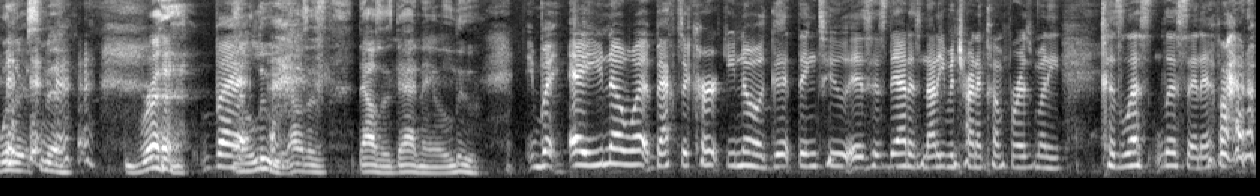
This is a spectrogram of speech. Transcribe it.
willard smith bruh but that lou that was his that was his dad name lou but hey, you know what? Back to Kirk. You know a good thing too is his dad is not even trying to come for his money. Cause let's listen. If I had a,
